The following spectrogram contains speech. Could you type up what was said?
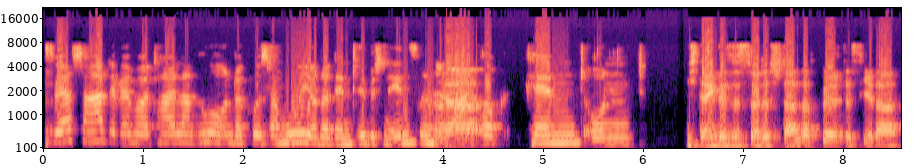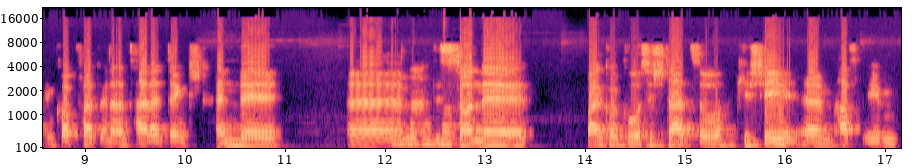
Es wäre schade, wenn man Thailand nur unter Koh Samui oder den typischen Inseln ja. und Bangkok kennt und ich denke, das ist so das Standardbild, das jeder im Kopf hat, wenn er an Thailand denkt. Strände, äh, Sonne, Bangkok, große Stadt, so klischeehaft eben.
